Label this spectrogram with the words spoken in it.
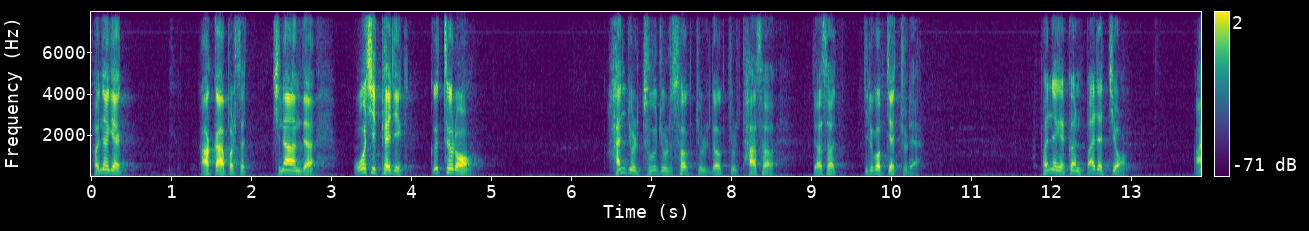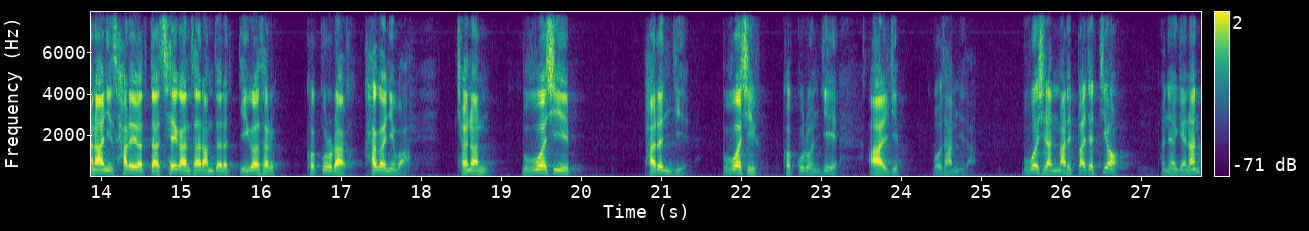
번역에 아까 벌써 지나는데 50페이지 끝으로 한 줄, 두 줄, 석 줄, 넉 줄, 다섯, 여섯, 일곱째 줄에 번역에 그건 빠졌죠. 아나니 사료였다 세간 사람들은 이것을 거꾸로라 하거니와 저는 무엇이 바른지 무엇이 거꾸로인지 알지 못합니다. 무엇이란 말이 빠졌죠? 번역에는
